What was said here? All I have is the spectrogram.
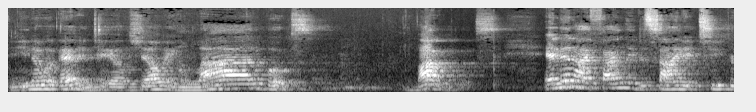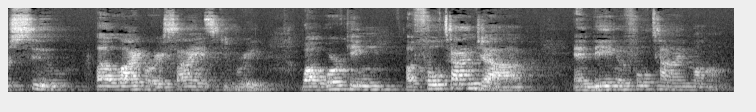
And you know what that entails, shelving a lot of books. A lot of books. And then I finally decided to pursue a library science degree while working a full-time job and being a full-time mom.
